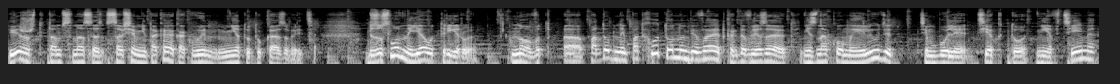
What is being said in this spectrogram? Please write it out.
и вижу, что там цена совсем не такая, как вы мне тут указываете. Безусловно, я утрирую. Но вот э, подобный подход, он убивает, когда влезают незнакомые люди, тем более те, кто не в теме,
